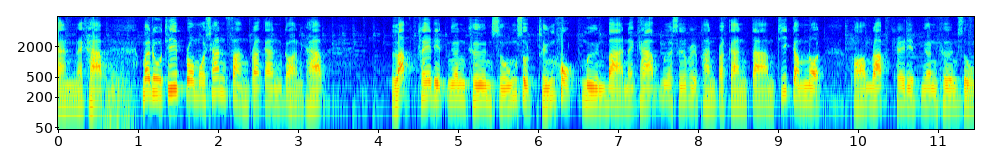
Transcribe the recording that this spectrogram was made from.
กันนะครับ มาดูที่โปรโมชั่นฝั่งประกันก่อนครับ รับเครดิตเงินคืนสูงสุดถึง 60,000 บาทนะครับ เมื่อซื้อผลิตภัณฑ์ประกันตามที่กำหนด ร้อมรับเครดิตเงินคืนสูง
